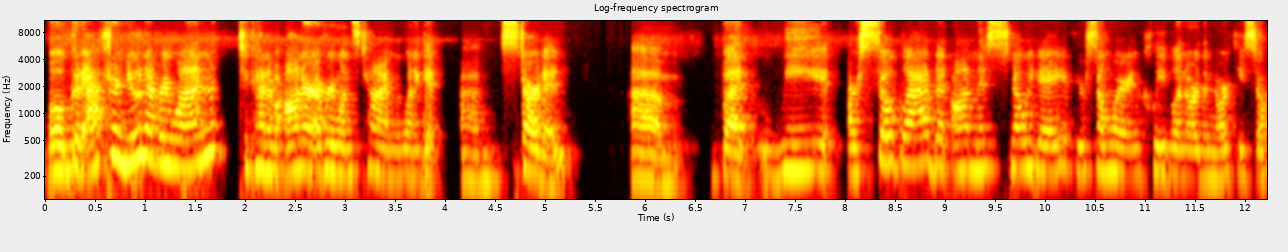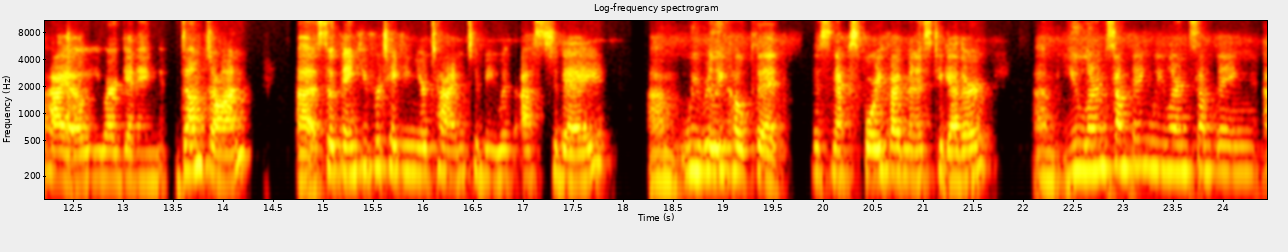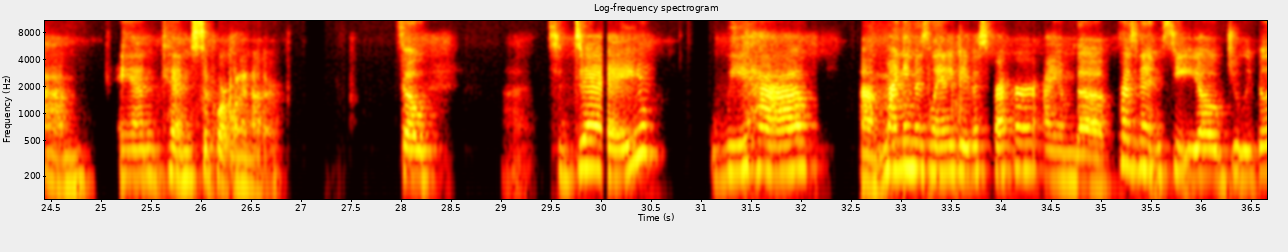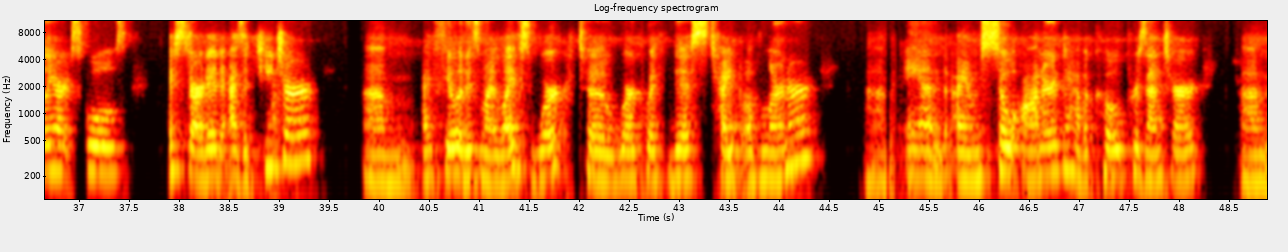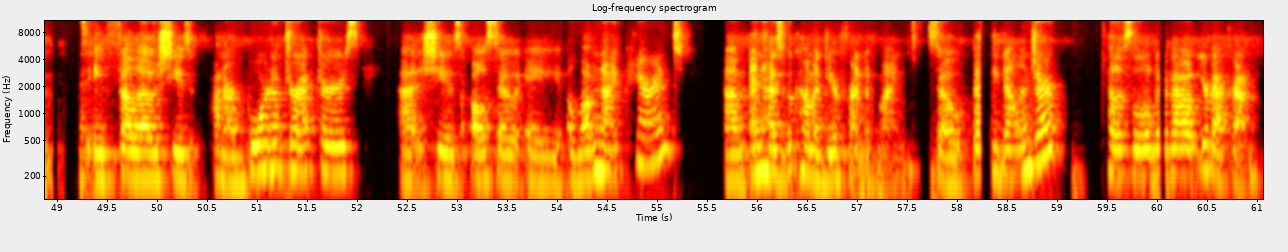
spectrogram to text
Well, good afternoon, everyone. To kind of honor everyone's time, we want to get um, started. Um, but we are so glad that on this snowy day, if you're somewhere in Cleveland or the Northeast Ohio, you are getting dumped on. Uh, so thank you for taking your time to be with us today. Um, we really hope that this next 45 minutes together, um, you learn something, we learn something, um, and can support one another. So Today, we have, um, my name is Lannie Davis Frecker. I am the president and CEO of Julie Billiart Schools. I started as a teacher. Um, I feel it is my life's work to work with this type of learner. Um, and I am so honored to have a co-presenter um, as a fellow. She is on our board of directors. Uh, she is also a alumni parent um, and has become a dear friend of mine. So Betsy Dellinger, tell us a little bit about your background.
